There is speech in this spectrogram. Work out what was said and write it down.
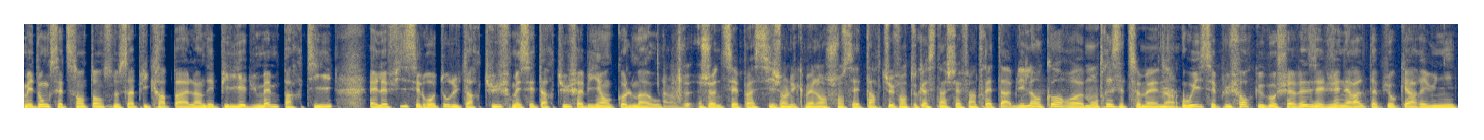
Mais donc cette sentence ne s'appliquera pas à l'un des piliers du même parti. LFI, c'est le retour du Tartuffe, mais c'est Tartuffe habillé en col Mao. Je ne sais pas si Jean-Luc Mélenchon c'est Tartuffe. En tout cas, c'est un chef intraitable. Il l'a encore euh, montré cette semaine. Oui, c'est plus fort qu'Hugo Chavez et le général Tapioca réunis.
